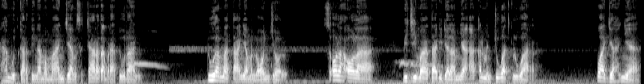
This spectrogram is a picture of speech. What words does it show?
Rambut Kartina memanjang secara tak beraturan. Dua matanya menonjol. Seolah-olah biji mata di dalamnya akan mencuat keluar Wajahnya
